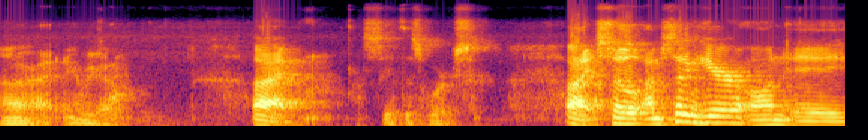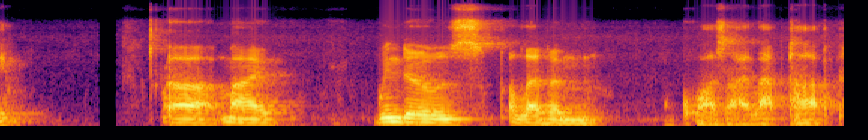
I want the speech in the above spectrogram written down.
All right, here we go. All right, let's see if this works. All right, so I'm sitting here on a uh, my Windows 11 quasi laptop,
